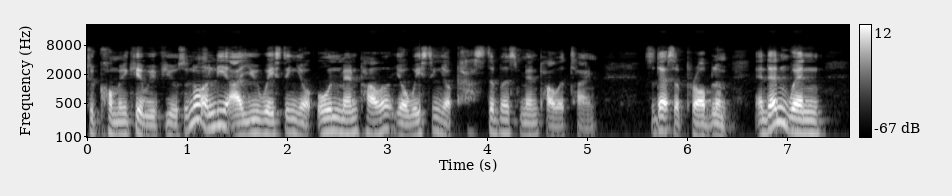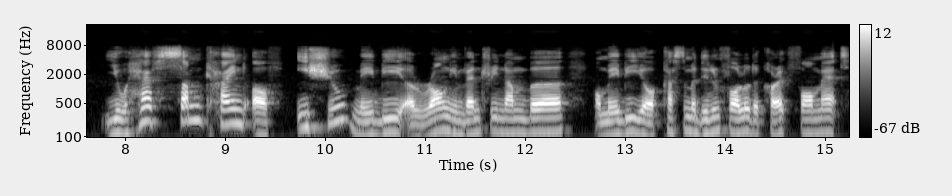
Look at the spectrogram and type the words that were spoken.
to communicate with you. So not only are you wasting your own manpower, you're wasting your customer's manpower time. So that's a problem. And then when you have some kind of issue, maybe a wrong inventory number, or maybe your customer didn't follow the correct format,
